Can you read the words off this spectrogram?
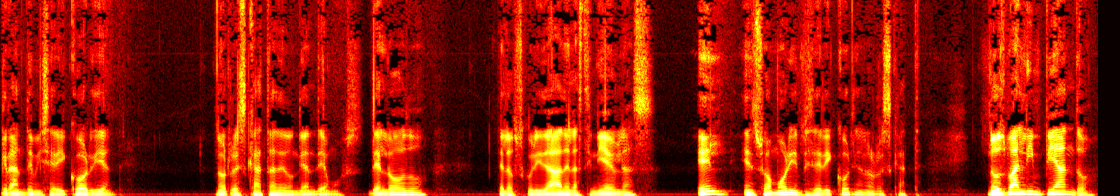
grande misericordia nos rescata de donde andemos, del lodo, de la oscuridad, de las tinieblas. Él en su amor y misericordia nos rescata. Nos va limpiando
